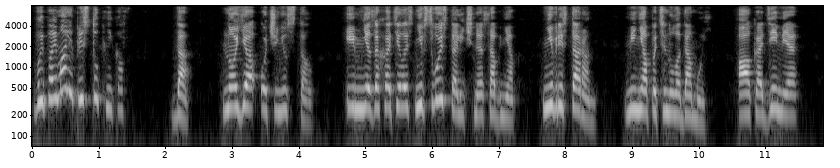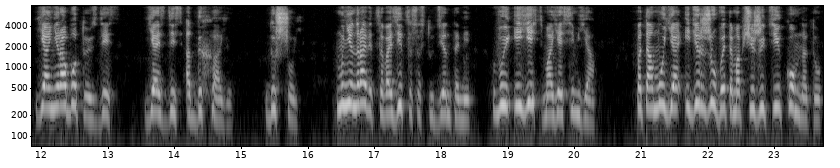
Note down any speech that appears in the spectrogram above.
Вы поймали преступников? — Да, но я очень устал. И мне захотелось не в свой столичный особняк, не в ресторан. Меня потянуло домой. А академия... Я не работаю здесь. Я здесь отдыхаю. Душой. Мне нравится возиться со студентами. Вы и есть моя семья. Потому я и держу в этом общежитии комнату.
